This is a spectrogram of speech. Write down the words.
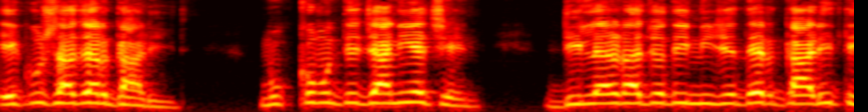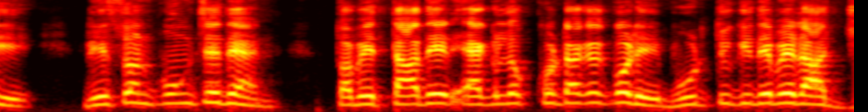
একুশ হাজার গাড়ির। মুখ্যমন্ত্রী জানিয়েছেন, ডিলাররা যদি নিজেদের গাড়িতে রেশন পৌঁছে দেন, তবে তাদের এক লক্ষ টাকা করে ভর্তুকি দেবে রাজ্য।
